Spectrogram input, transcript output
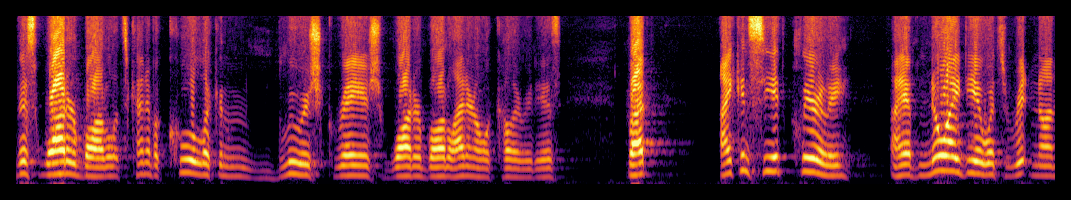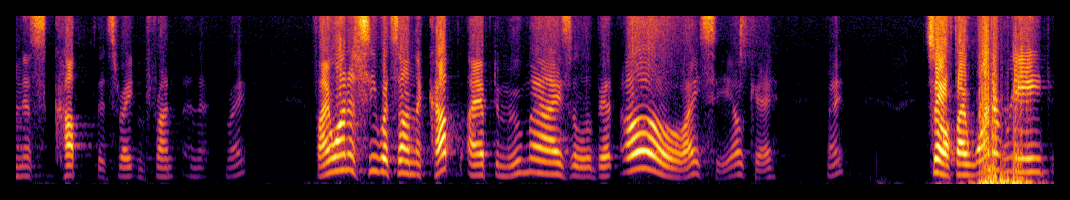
this water bottle. It's kind of a cool looking bluish grayish water bottle. I don't know what color it is. But I can see it clearly. I have no idea what's written on this cup that's right in front, right? If I want to see what's on the cup, I have to move my eyes a little bit. Oh, I see. Okay. Right? So if I want to read,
